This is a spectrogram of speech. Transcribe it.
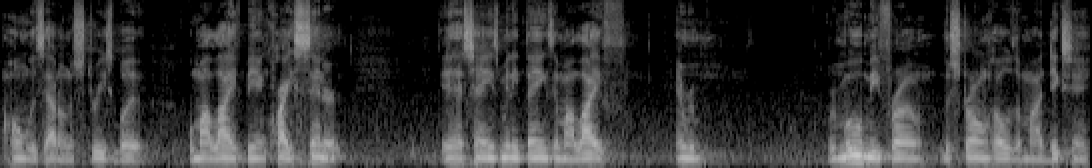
homeless out on the streets. But with my life being Christ centered, it has changed many things in my life and re- removed me from the strongholds of my addiction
